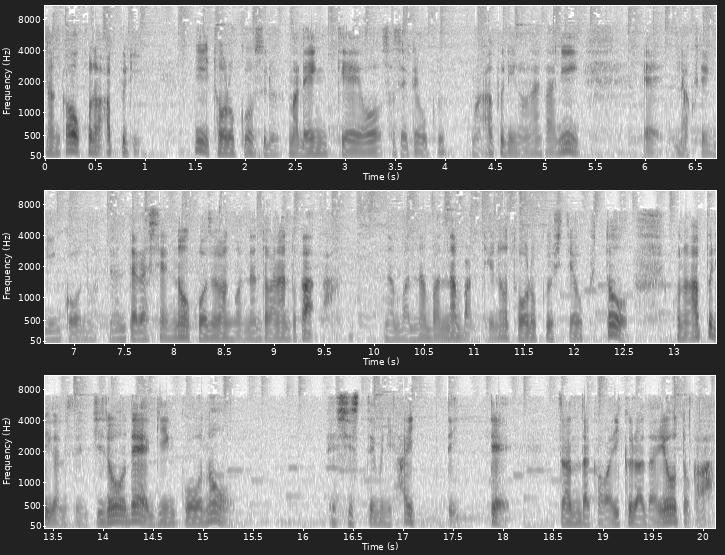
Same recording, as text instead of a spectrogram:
なんかをこのアプリに登録をする、まあ、連携をさせておく、まあ、アプリの中に、えー、楽天銀行のなんたら支店の口座番号なんとかなんとか何番何番何番っていうのを登録しておくと、このアプリがですね、自動で銀行のシステムに入っていって、残高はいくらだよとか、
